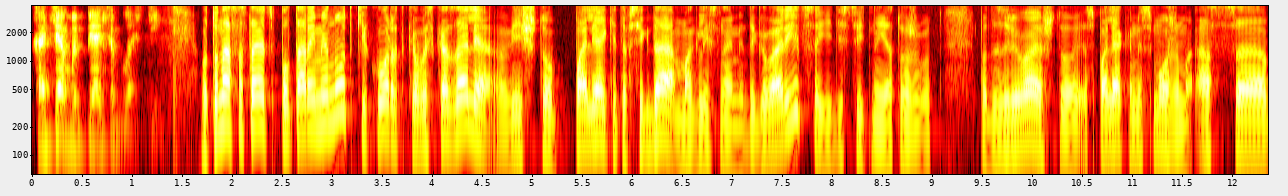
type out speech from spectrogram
хотя бы пять областей. Вот у нас остается полторы минутки. Коротко вы сказали вещь, что поляки-то всегда могли с нами договориться. И действительно, я тоже вот подозреваю, что с поляками сможем. А с э,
